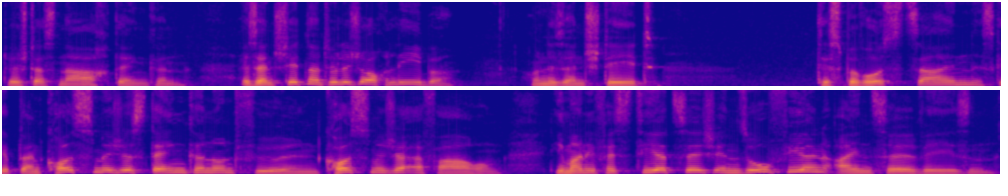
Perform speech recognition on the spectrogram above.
durch das Nachdenken. Es entsteht natürlich auch Liebe und es entsteht das Bewusstsein, es gibt ein kosmisches Denken und Fühlen, kosmische Erfahrung, die manifestiert sich in so vielen Einzelwesen.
